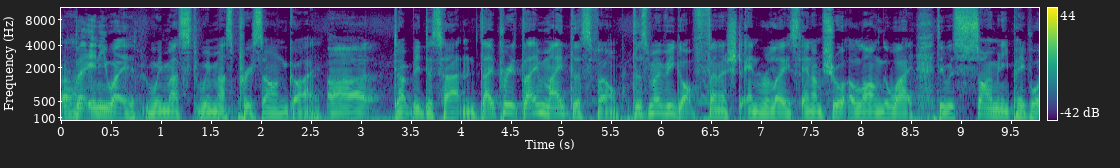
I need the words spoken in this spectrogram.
But anyway, we must we must press on, guy. Uh, Don't be disheartened. They pre- they made this film. This movie got finished and released, and I'm sure along the way there was so many people.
